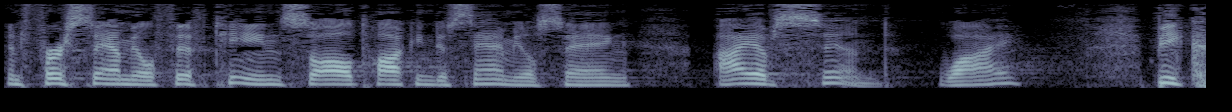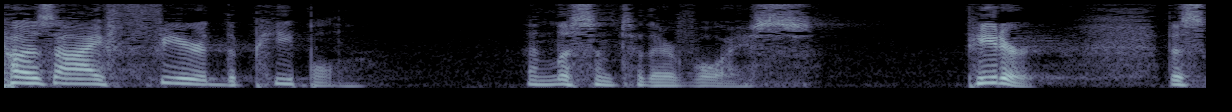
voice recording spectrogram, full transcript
in 1 Samuel 15, Saul talking to Samuel saying, I have sinned. Why? Because I feared the people and listened to their voice. Peter, this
